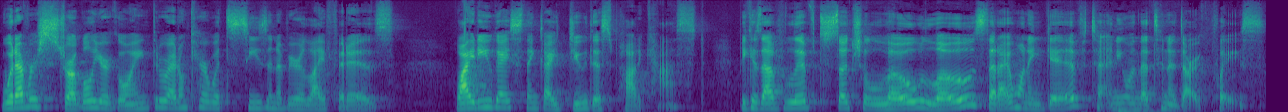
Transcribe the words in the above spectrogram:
Whatever struggle you're going through, I don't care what season of your life it is why do you guys think I do this podcast? Because I've lived such low lows that I want to give to anyone that's in a dark place.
